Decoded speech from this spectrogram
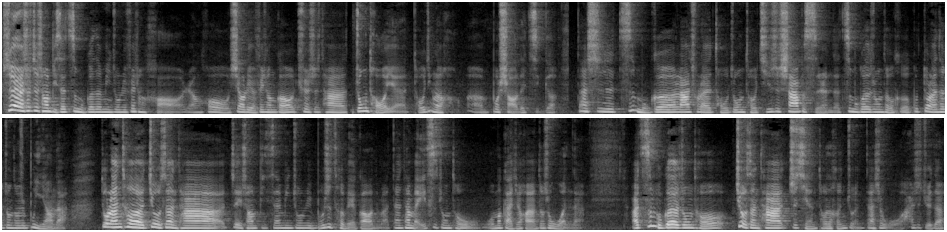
虽然说这场比赛字母哥的命中率非常好，然后效率也非常高，确实他中投也投进了呃不少的几个，但是字母哥拉出来投中投其实杀不死人的。字母哥的中投和杜兰特中投是不一样的。杜兰特就算他这场比赛命中率不是特别高，对吧？但他每一次中投，我们感觉好像都是稳的。而字母哥的中投，就算他之前投的很准，但是我还是觉得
